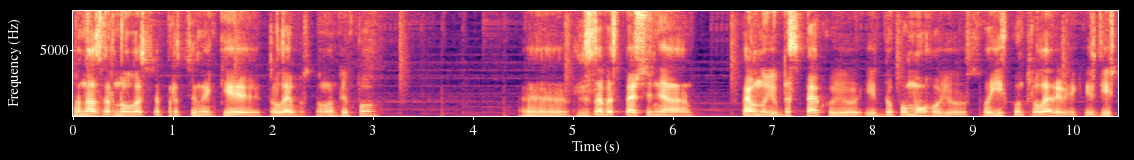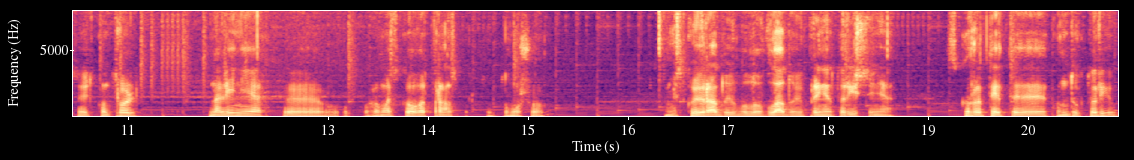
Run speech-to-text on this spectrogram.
До нас звернулися працівники тролейбусного депо е, для забезпечення певною безпекою і допомогою своїх контролерів, які здійснюють контроль на лініях е, громадського транспорту. Тому що міською радою було владою прийнято рішення скоротити кондукторів.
